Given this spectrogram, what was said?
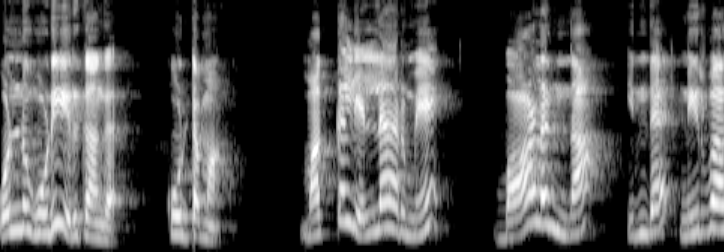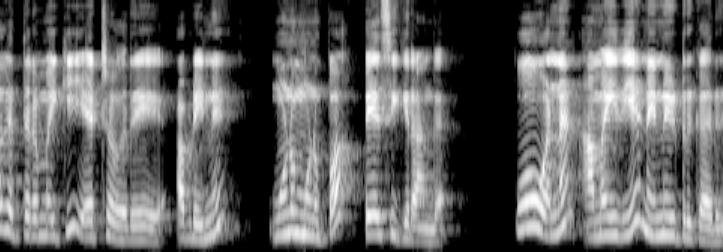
ஒன்று கூடி இருக்காங்க கூட்டமாக மக்கள் எல்லாருமே பாலன் தான் இந்த நிர்வாக திறமைக்கு ஏற்றவர் அப்படின்னு முணுமுணுப்பாக பேசிக்கிறாங்க. பூவண்ணன் அமைதியாக நின்றுட்டு இருக்காரு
